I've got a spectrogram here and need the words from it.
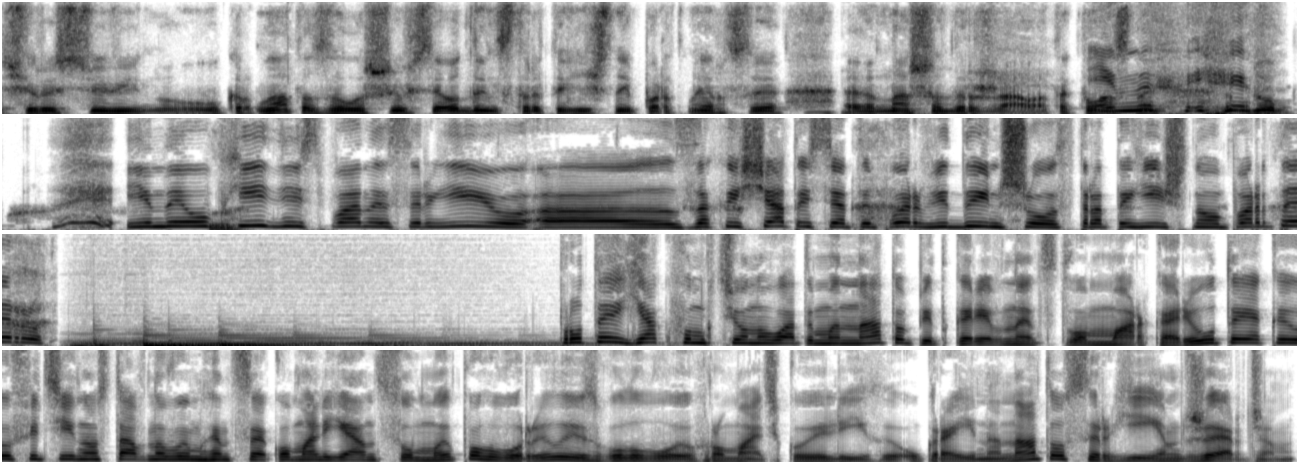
через цю війну. Укр- НАТО залишився один стратегічний партнер це наша держава. Так власне і, не- до і необхідність, пане Сергію, захищатися тепер від іншого стратегічного партнеру. Про те, як функціонуватиме НАТО під керівництвом Марка Рюте, який офіційно став новим генсеком альянсу, ми поговорили із головою громадської ліги Україна НАТО Сергієм Джерджем.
